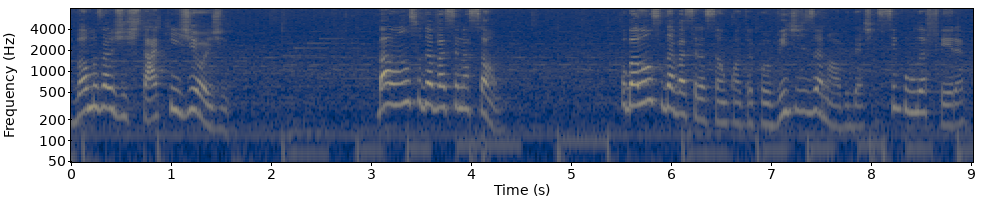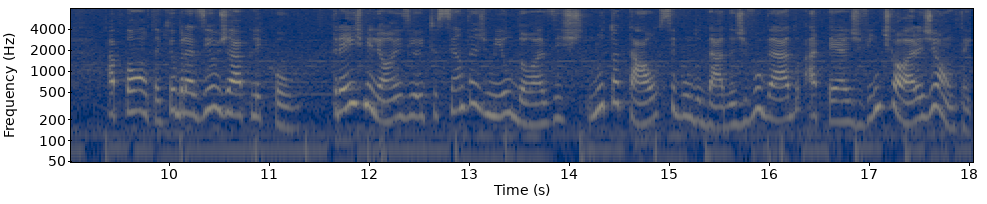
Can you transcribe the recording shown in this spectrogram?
Vamos aos destaques de hoje. Balanço da vacinação. O balanço da vacinação contra a Covid-19 desta segunda-feira aponta que o Brasil já aplicou 3 milhões e 800 mil doses no total, segundo dados divulgados até as 20 horas de ontem.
